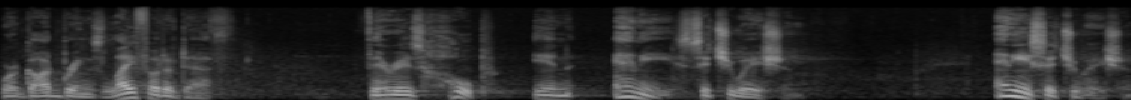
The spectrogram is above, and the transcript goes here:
where God brings life out of death, there is hope in any situation. Any situation.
